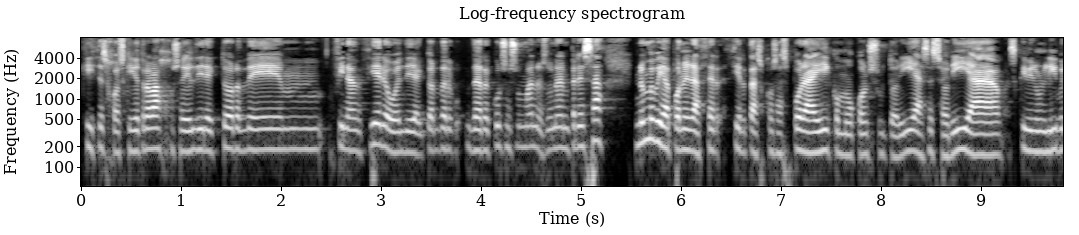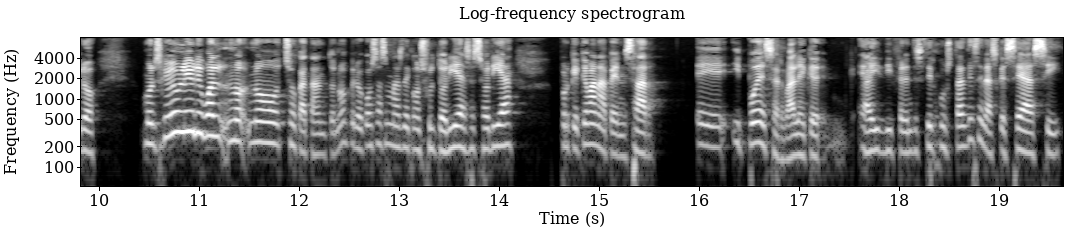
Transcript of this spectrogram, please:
que dices, jo, es que yo trabajo, soy el director de mm, financiero o el director de, recursos humanos de una empresa, no me voy a poner a hacer ciertas cosas por ahí como consultoría, asesoría, escribir un libro. Bueno, escribir un libro igual no, no choca tanto, ¿no? Pero cosas más de consultoría, asesoría, porque ¿qué van a pensar? Eh, y puede ser, ¿vale? Que hay diferentes circunstancias en las que sea así.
